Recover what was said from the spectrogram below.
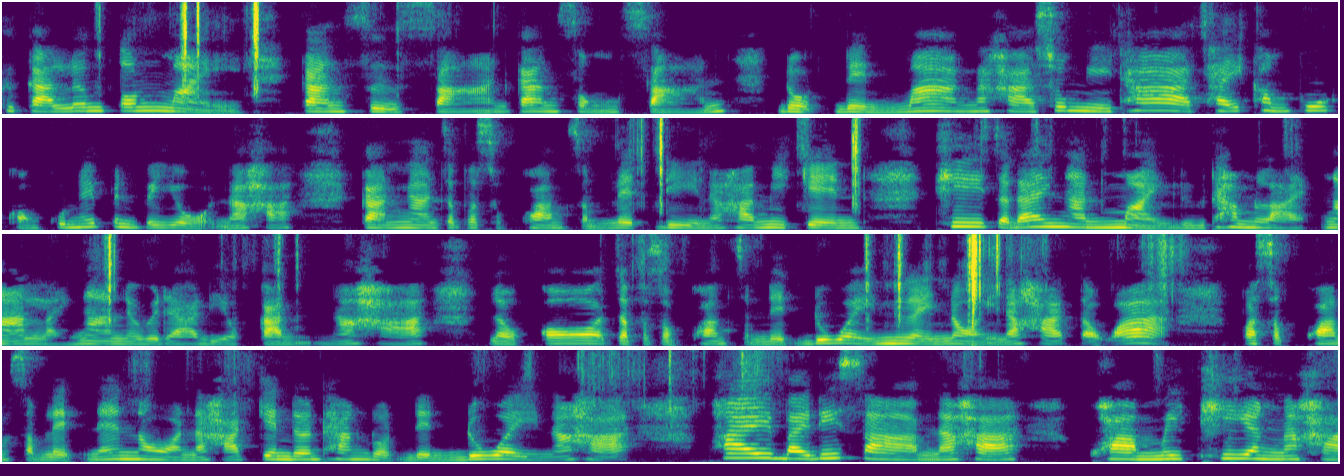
คือการเริ่มต้นใหม่ การสื่อสาร การส่งสาร โดดเด่นมากนะคะ ช่วงนี้ถ้าใช้คำพูดของคุณให้เป็นประโยชน์นะคะ การงานจะประสบความสำเร็จดีนะคะ มีเกณฑ์ที่จะได้งานใหม่หรือทำหลายงานหลายงานในเวลาเดียวกันนะคะ แล้วก็จะประสบความสำเร็จด้วยเหนื่อยหน่อยนะคะ แต่ว่าประสบความสำเร็จแน่นอนนะคะ เกณฑ์เดินทางโดดเด่นด้วยนะคะไพ่ใบที่สามนะคะ ความไม่เที่ยงนะคะ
